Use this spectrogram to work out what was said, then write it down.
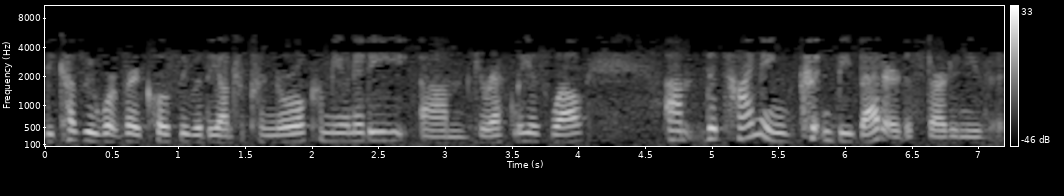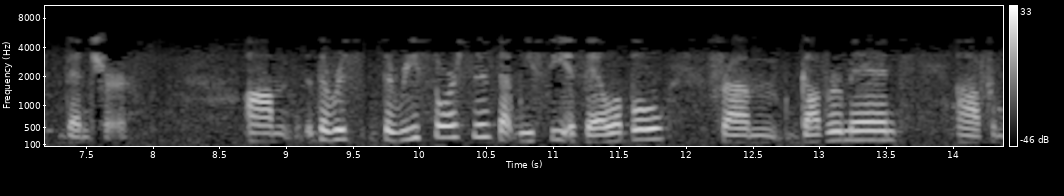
because we work very closely with the entrepreneurial community um, directly as well, um, the timing couldn't be better to start a new venture. Um, the, res- the resources that we see available from government, uh, from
